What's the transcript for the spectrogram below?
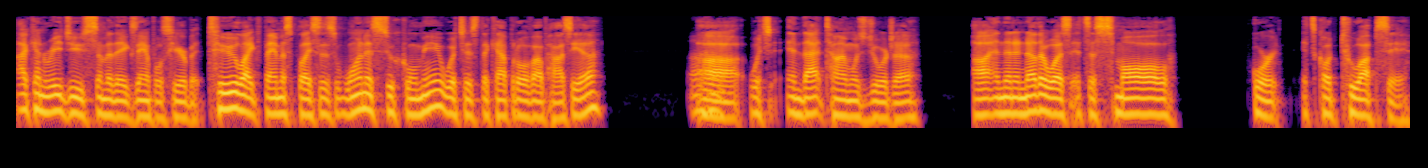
I can read you some of the examples here, but two like famous places. One is Sukhumi, which is the capital of Abkhazia, uh Uh-huh. which in that time was Georgia, uh, and then another was it's a small port. It's called Tuapse.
